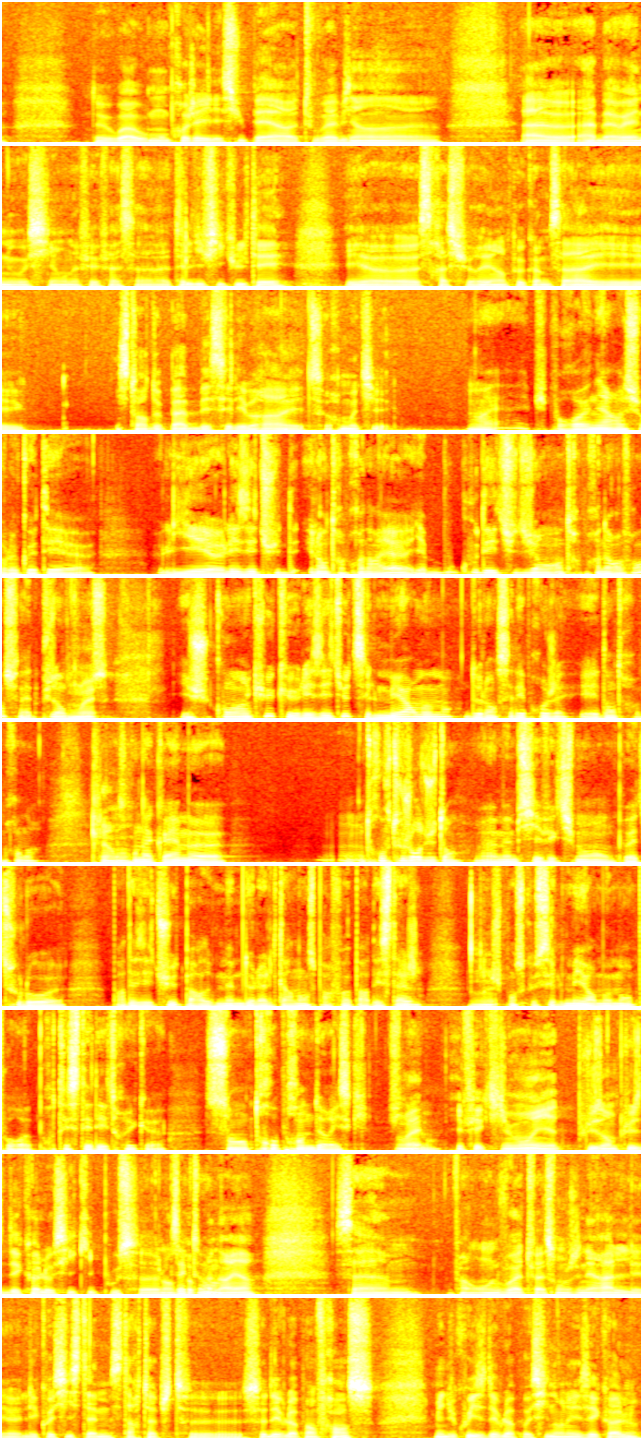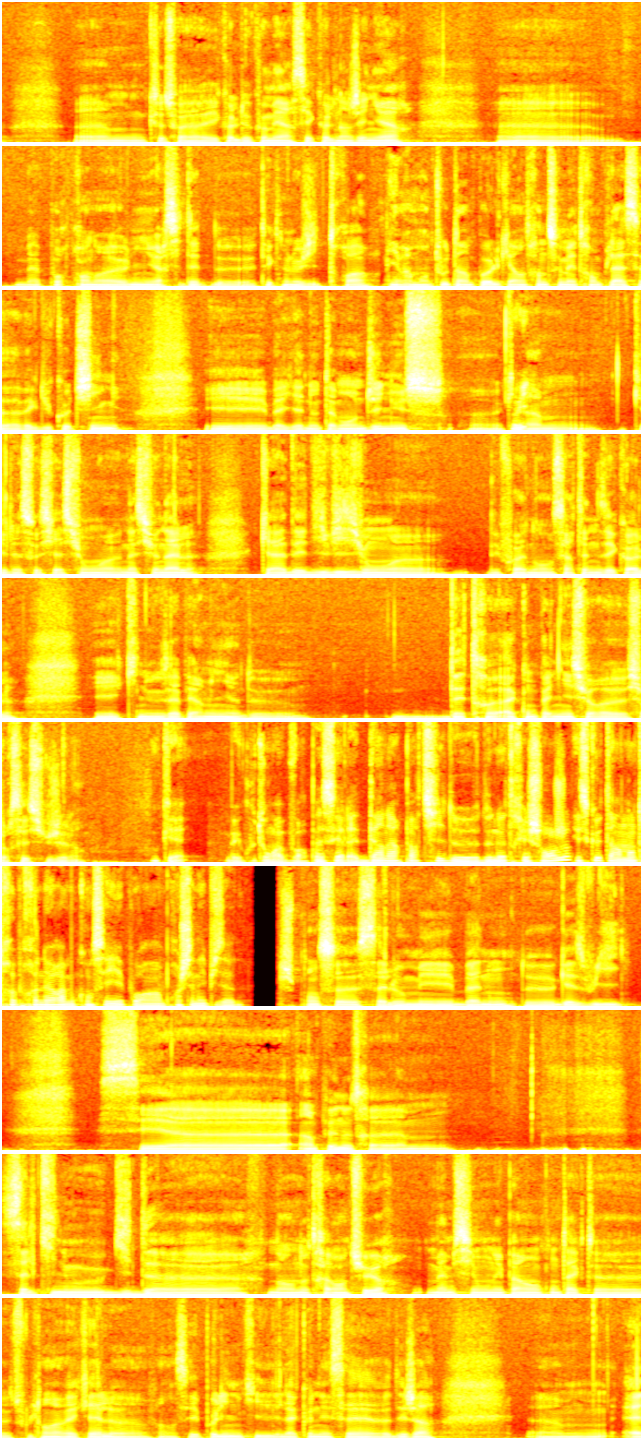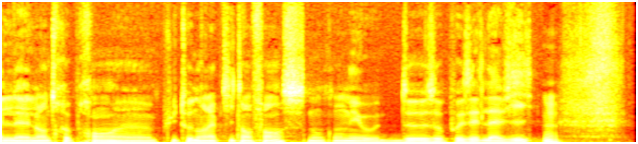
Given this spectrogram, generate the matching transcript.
de waouh, mon projet il est super, tout va bien. Euh, à ah bah ouais, nous aussi on a fait face à telle difficulté et se rassurer un peu comme ça et histoire de pas baisser les bras et de se remotiver. Ouais, et puis pour revenir sur le côté lier euh, les études et l'entrepreneuriat. Il y a beaucoup d'étudiants entrepreneurs en France, il y en a de plus en plus. Et je suis convaincu que les études, c'est le meilleur moment de lancer des projets et d'entreprendre. Parce qu'on a quand même. Euh, on trouve toujours du temps, euh, même si effectivement on peut être sous l'eau par des études, par même de l'alternance, parfois par des stages. Je pense que c'est le meilleur moment pour, pour tester des trucs sans trop prendre de risques. Ouais, effectivement, il y a de plus en plus d'écoles aussi qui poussent l'entrepreneuriat. Ça, on le voit de façon générale, l'écosystème startup se, se, développe en France, mais du coup, il se développe aussi dans les écoles, euh, que ce soit école de commerce, école d'ingénieur. Euh, bah, pour prendre l'université de technologie de Troyes, il y a vraiment tout un pôle qui est en train de se mettre en place avec du coaching. Et bah, il y a notamment Genius, euh, qui, qui, est l'association nationale, qui a des divisions des fois dans certaines écoles et qui nous a permis de d'être accompagné sur, euh, sur ces sujets-là. Ok. Bah écoute, on va pouvoir passer à la dernière partie de, notre échange. Est-ce que tu as un entrepreneur à me conseiller pour un prochain épisode? Je pense euh, Salomé Banon de Gazouilly. C'est euh, un peu notre celle qui nous guide dans notre aventure, même si on n'est pas en contact tout le temps avec elle. c'est Pauline qui la connaissait déjà elle, elle entreprend plutôt dans la petite enfance, donc on est aux deux opposés de la vie. Hmm.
